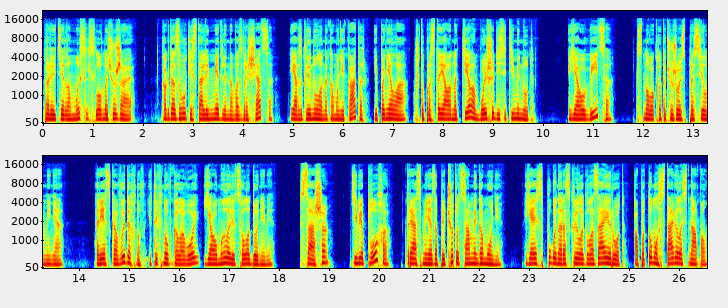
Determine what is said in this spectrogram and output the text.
Пролетела мысль, словно чужая. Когда звуки стали медленно возвращаться, я взглянула на коммуникатор и поняла, что простояла над телом больше десяти минут. Я убийца? Снова кто-то чужой спросил меня. Резко выдохнув и тряхнув головой, я умыла лицо ладонями. Саша, тебе плохо? Тряс меня за плечо тот самый Гамони. Я испуганно раскрыла глаза и рот, а потом уставилась на пол,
